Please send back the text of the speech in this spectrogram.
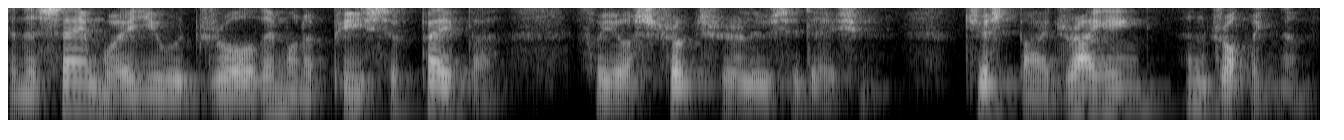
in the same way you would draw them on a piece of paper for your structure elucidation, just by dragging and dropping them.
